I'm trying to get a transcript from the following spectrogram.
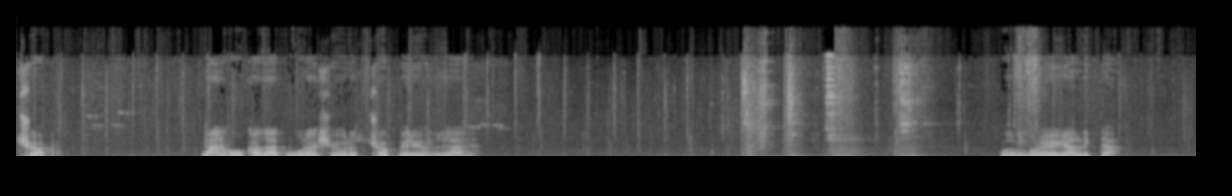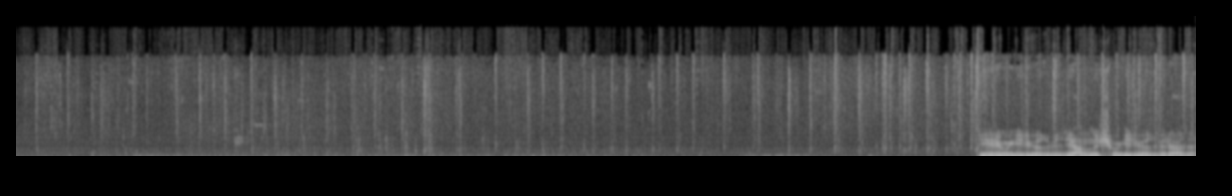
Çöp. Yani o kadar uğraşıyoruz. Çöp veriyorsunuz yani. Oğlum buraya geldik de. Geri mi gidiyoruz biz? Yanlış mı gidiyoruz birader?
